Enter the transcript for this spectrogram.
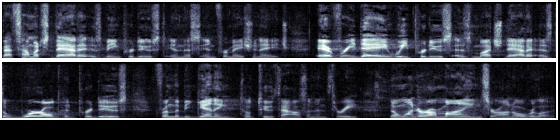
That's how much data is being produced in this information age. Every day we produce as much data as the world had produced from the beginning till 2003. No wonder our minds are on overload.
